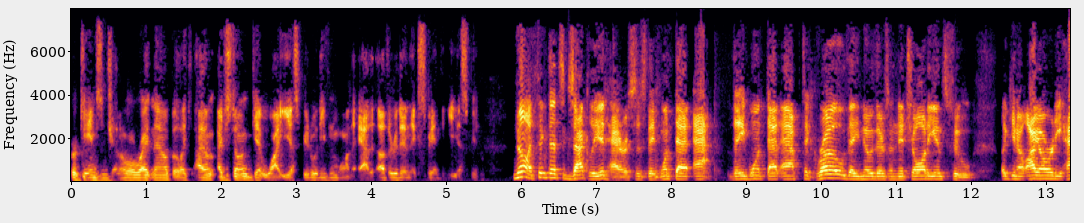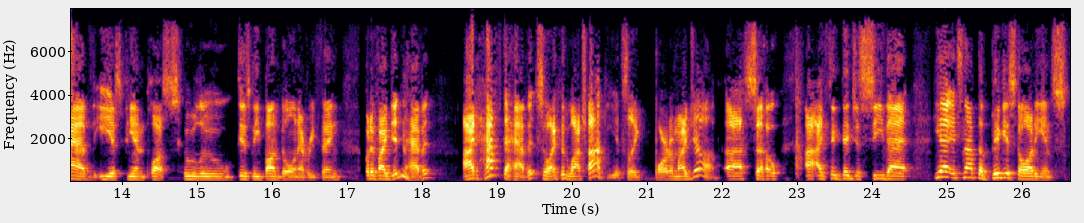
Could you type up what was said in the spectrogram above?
or games in general right now, but like I don't I just don't get why ESPN would even want to add it other than expanding ESPN. No, I think that's exactly it, Harris, is they want that app. They want that app to grow. They know there's a niche audience who, like, you know, I already have the ESPN Plus, Hulu, Disney bundle and everything. But if I didn't have it, I'd have to have it so I could watch hockey. It's like part of my job. Uh, so I think they just see that, yeah, it's not the biggest audience,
